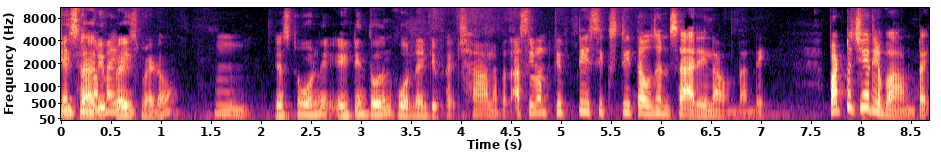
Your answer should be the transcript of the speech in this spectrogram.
ఈ సారీ? Price madam? హ్మ్. Just only eighteen thousand four ninety five. చాలా బాగుంది. అసలు మన ఫిఫ్టీ సిక్స్టీ థౌజండ్ శారీ ఇలా ఉందండి. పట్టు చీరలు బాగుంటాయి.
